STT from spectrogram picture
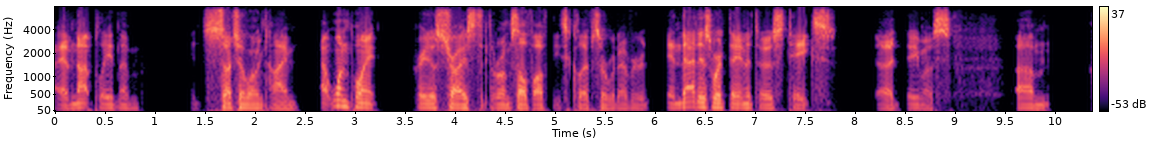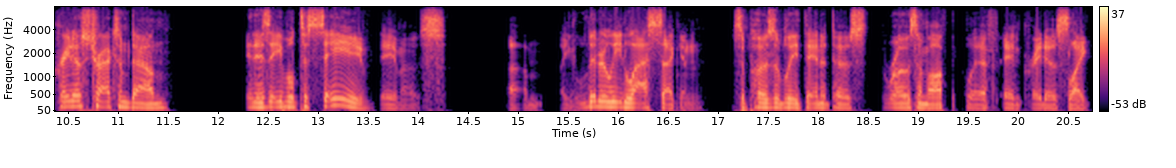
I have not played them in such a long time. At one point, Kratos tries to throw himself off these cliffs or whatever, and that is where Thanatos takes uh, Deimos. Um, Kratos tracks him down and is able to save Deimos, um, like literally last second. Supposedly, Thanatos throws him off the cliff, and Kratos like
